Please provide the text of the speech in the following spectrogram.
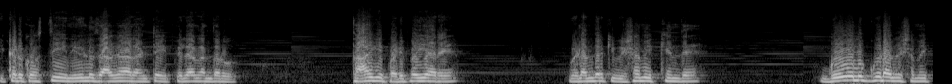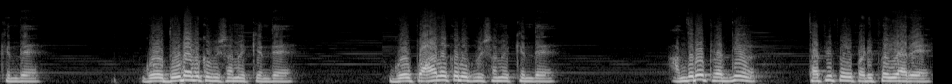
ఇక్కడికి వస్తే ఈ నీళ్ళు తాగాలంటే పిల్లలందరూ తాగి పడిపోయారే? వీళ్ళందరికీ విషం ఎక్కిందే? గోవులకు కూడా విషం ఎక్కిందే? గో దూడలకు విషం ఎక్కిందే? గోపాలకులకు విషం ఎక్కిందే? అందరూ ప్రజ్ఞ తప్పిపోయి పడిపోయారే.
